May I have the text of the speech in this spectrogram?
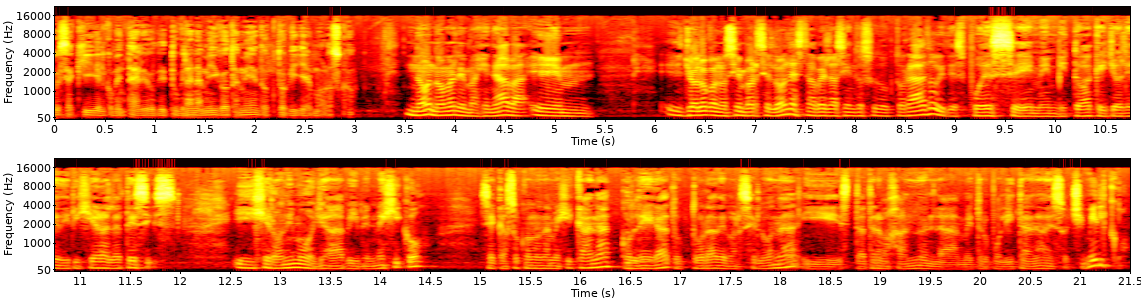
Pues aquí el comentario de tu gran amigo también, doctor Guillermo Orozco. No, no me lo imaginaba. Eh, yo lo conocí en Barcelona, estaba él haciendo su doctorado y después eh, me invitó a que yo le dirigiera la tesis. Y Jerónimo ya vive en México Se casó con una mexicana, colega, doctora de Barcelona y está trabajando en la metropolitana de Xochimilco.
